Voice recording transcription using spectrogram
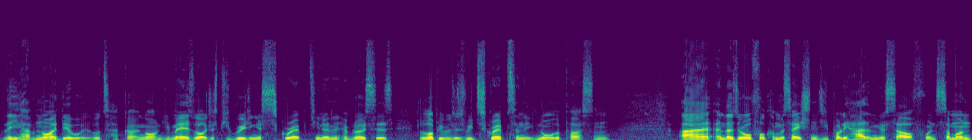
then you have no idea what, what's going on. You may as well just be reading a script. You know, in hypnosis, a lot of people just read scripts and ignore the person. Uh, and those are awful conversations. You probably had them yourself when someone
